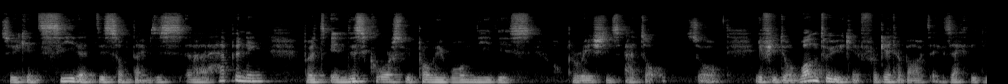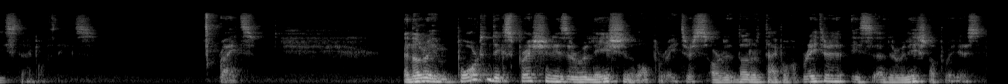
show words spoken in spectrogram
so you can see that this sometimes is uh, happening, but in this course we probably won't need these operations at all. So if you don't want to, you can forget about exactly these type of things. Right. Another important expression is the relational operators, or another type of operator is uh, the relational operators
